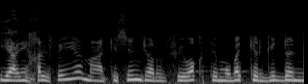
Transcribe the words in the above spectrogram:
يعني خلفية مع كيسنجر في وقت مبكر جدا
